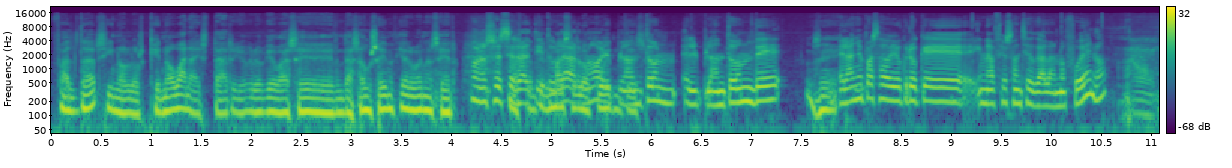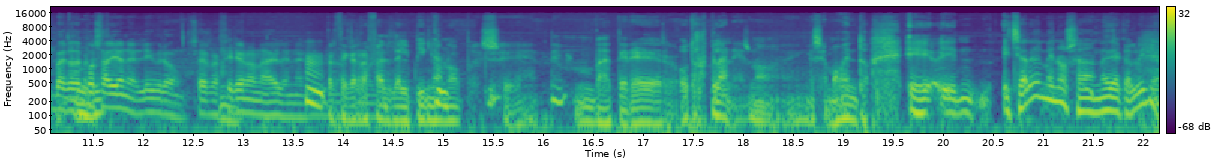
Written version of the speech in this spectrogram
faltar, sino los que no van a estar. Yo creo que va a ser, las ausencias van a ser. Bueno, ese será el titular, ¿no? El plantón, el plantón de el año pasado yo creo que Ignacio Sánchez Gala no fue, ¿no? No, pero después salió en el libro, se refirieron a él en el mm. Parece que Rafael del Pino no pues eh, va a tener otros planes ¿no? en ese momento. Eh, ¿Echará de menos a Nadia Calviño?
